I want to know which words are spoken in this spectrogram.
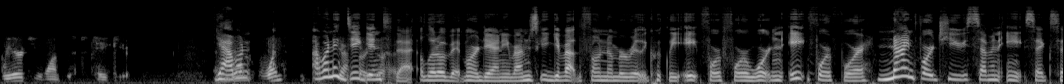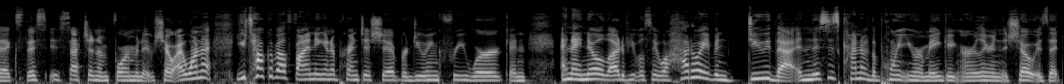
where do you want this to take you. Yeah, I want, I want to yeah, dig sorry, into that a little bit more, Danny, but I'm just going to give out the phone number really quickly 844 Wharton, 844 942 7866. This is such an informative show. I want to, you talk about finding an apprenticeship or doing free work, and, and I know a lot of people say, well, how do I even do that? And this is kind of the point you were making earlier in the show is that,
